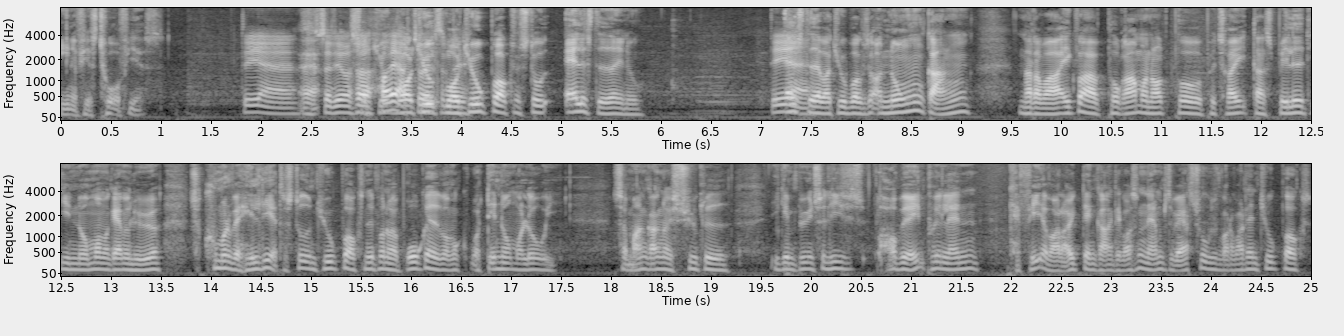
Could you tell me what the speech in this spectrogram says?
1981-82. Det er, Ja. Så det var så, Så, ju- hvor, højaktuelt, ju- hvor jukeboxen stod alle steder endnu. det Alle er. steder var jukeboxen, og nogle gange, når der var, ikke var programmer nok på P3, der spillede de numre, man gerne ville høre, så kunne man være heldig, at der stod en jukebox nede på Nørrebrogade, hvor, man, hvor det nummer lå i. Så mange gange, når jeg cyklede igennem byen, så lige hoppede jeg ind på en eller anden café, var der ikke dengang. Det var sådan nærmest værtshus, hvor der var den jukebox,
